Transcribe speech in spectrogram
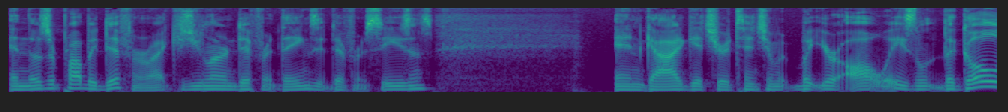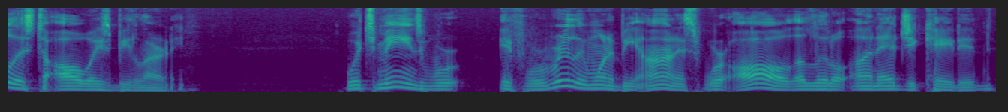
and those are probably different, right? Because you learn different things at different seasons. And God gets your attention, but you're always the goal is to always be learning. Which means we're if we really want to be honest, we're all a little uneducated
